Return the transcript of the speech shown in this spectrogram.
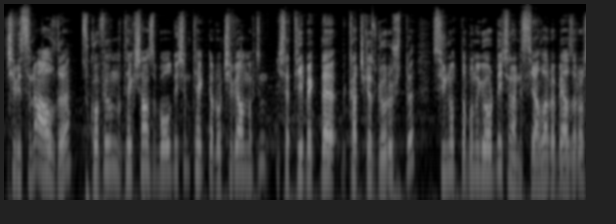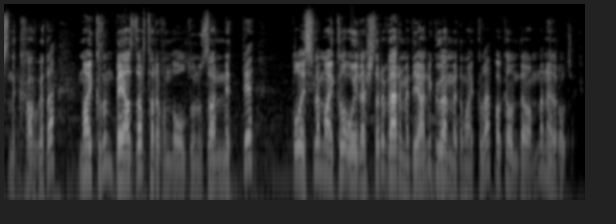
çivisini aldı. Scofield'ın da tek şansı bu olduğu için tekrar o çivi almak için işte T-Bag'le birkaç kez görüştü. Sinot da bunu gördüğü için hani siyahlar ve beyazlar arasındaki kavgada Michael'ın beyazlar tarafında olduğunu zannetti. Dolayısıyla Michael'a o ilaçları vermedi yani güvenmedi Michael'a. Bakalım devamında neler olacak.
